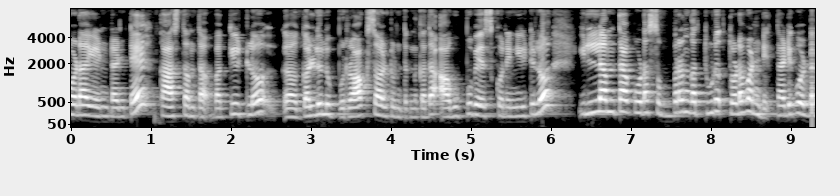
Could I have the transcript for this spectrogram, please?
కూడా ఏంటంటే కాస్తంత బకెట్లో గల్లులుప్పు రాక్ సాల్ట్ ఉంటుంది కదా ఆ ఉప్పు వేసుకొని నీటిలో ఇల్లంతా కూడా శుభ్రంగా తుడ తుడవండి. తడిగొడ్డ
